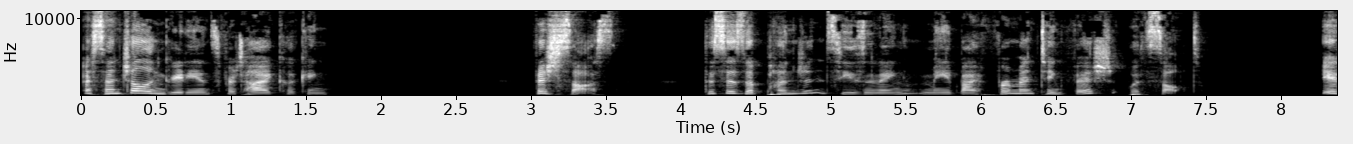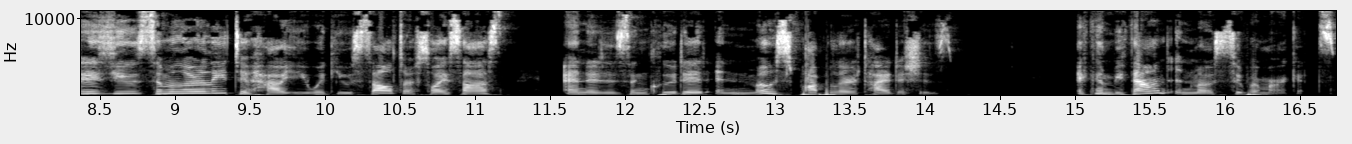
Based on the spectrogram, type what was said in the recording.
Essential ingredients for Thai cooking Fish sauce. This is a pungent seasoning made by fermenting fish with salt. It is used similarly to how you would use salt or soy sauce, and it is included in most popular Thai dishes. It can be found in most supermarkets.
